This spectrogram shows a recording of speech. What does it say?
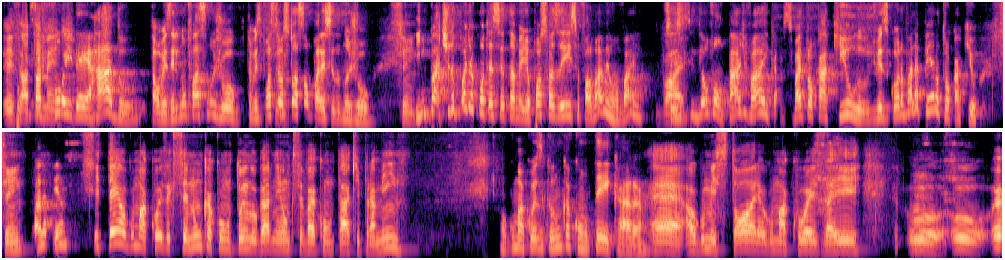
Exatamente. Porque se for ideia errado, talvez ele não faça no jogo. Talvez possa Sim. ter uma situação parecida no jogo. Sim. E em partida pode acontecer também. Eu posso fazer isso. Eu falo, vai, meu irmão, vai. vai. Se, se deu vontade, vai, cara. Se vai trocar kill, de vez em quando vale a pena trocar kill. Sim. Vale a pena. E tem alguma coisa que você nunca contou em lugar nenhum que você vai contar aqui para mim? Alguma coisa que eu nunca contei, cara? É, alguma história, alguma coisa aí o, o, eu,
